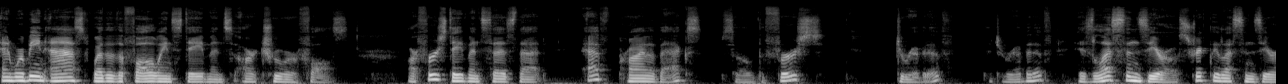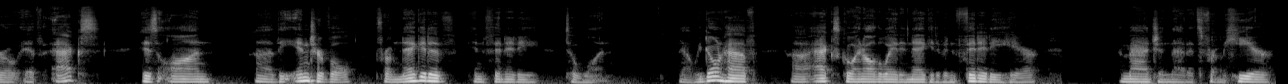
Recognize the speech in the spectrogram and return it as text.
And we're being asked whether the following statements are true or false. Our first statement says that f prime of x, so the first derivative, the derivative, is less than 0, strictly less than 0, if x is on uh, the interval from negative infinity to 1. Now, we don't have uh, x going all the way to negative infinity here. Imagine that it's from here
